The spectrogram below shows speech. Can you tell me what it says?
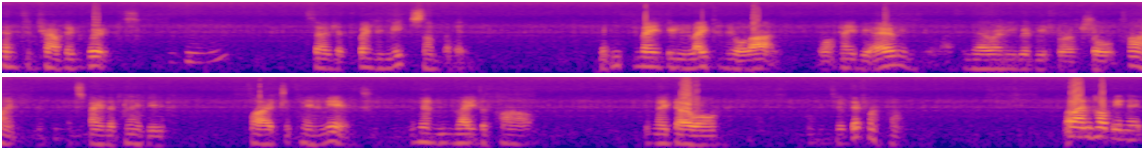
into traveling groups, Mm-hmm. so that when you meet somebody, it may be late in your life, or it may be early in your life, and they're only with you for a short time, in Spain it may be five to ten years, and then they depart, and they go on to a different path. Well, I'm hoping that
